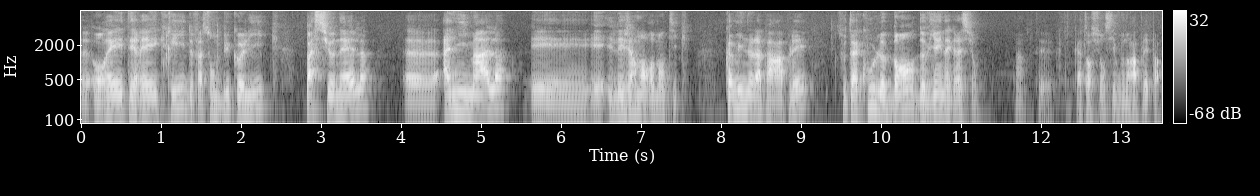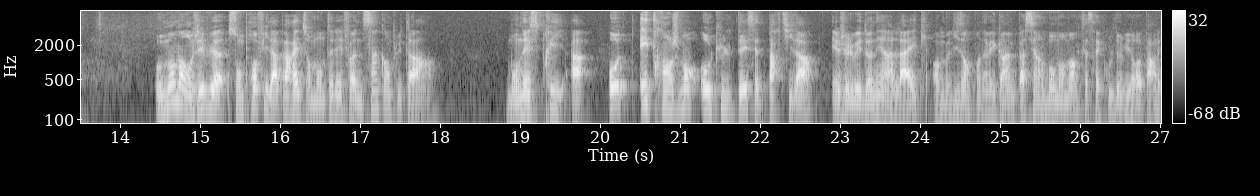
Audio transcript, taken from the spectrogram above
euh, aurait été réécrit de façon bucolique, passionnelle, euh, animale et, légèrement romantique. Comme il ne l'a pas rappelé, tout à coup, le banc devient une agression. Hein, attention si vous ne rappelez pas. Au moment où j'ai vu son profil apparaître sur mon téléphone cinq ans plus tard, mon esprit a étrangement occulté cette partie-là et je lui ai donné un like en me disant qu'on avait quand même passé un bon moment, que ça serait cool de lui reparler.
